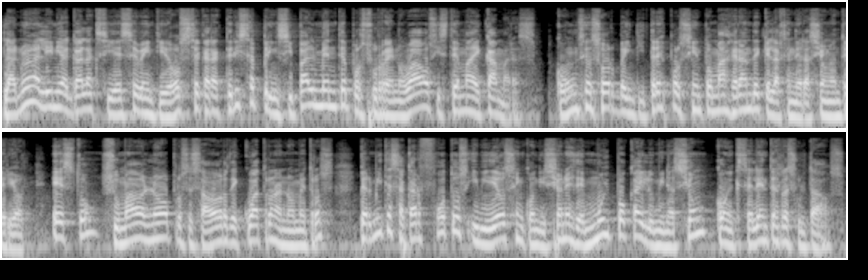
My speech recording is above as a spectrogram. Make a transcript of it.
La nueva línea Galaxy S22 se caracteriza principalmente por su renovado sistema de cámaras, con un sensor 23% más grande que la generación anterior. Esto, sumado al nuevo procesador de 4 nanómetros, permite sacar fotos y videos en condiciones de muy poca iluminación con excelentes resultados.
